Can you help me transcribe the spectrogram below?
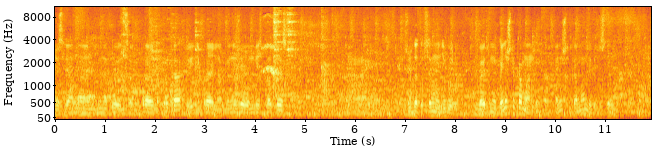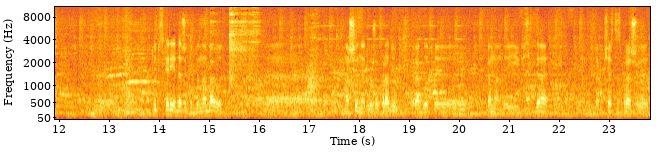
если она не находится в правильных руках и неправильно организован весь процесс, результата все равно не будет. Поэтому, конечно, команда. Конечно, команда, безусловно. Тут скорее даже как бы наоборот. Э, машина это уже продукт работы команды. И всегда там, часто спрашивают,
